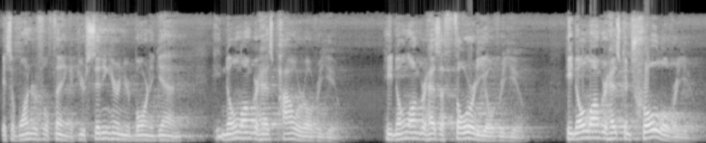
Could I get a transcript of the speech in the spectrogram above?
It's a wonderful thing. If you're sitting here and you're born again, he no longer has power over you. He no longer has authority over you. He no longer has control over you.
